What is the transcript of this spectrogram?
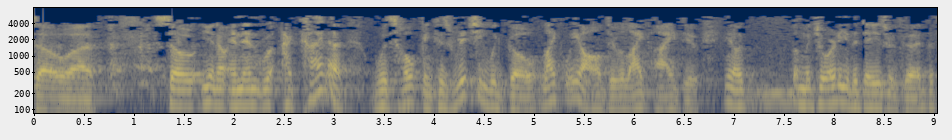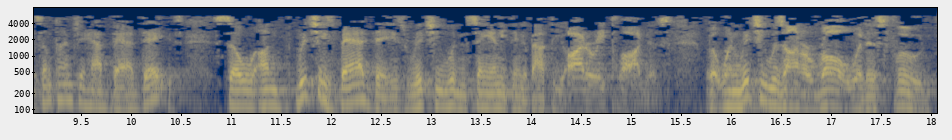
so, uh, so you know, and then I kind of was hoping because Richie would go like we all do, like I do. You know, the majority of the days are good, but sometimes you have bad days. So on Richie's bad days, Richie wouldn't say anything about the artery cloggers. But when Richie was on a roll with his food,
